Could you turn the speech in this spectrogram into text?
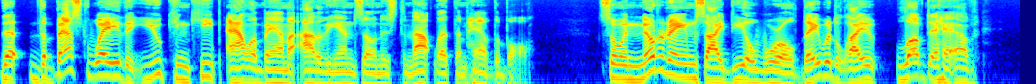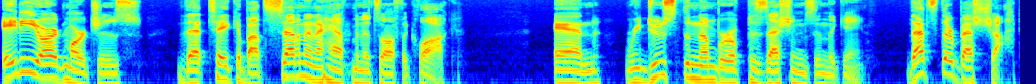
The, the best way that you can keep Alabama out of the end zone is to not let them have the ball. So, in Notre Dame's ideal world, they would li- love to have 80 yard marches that take about seven and a half minutes off the clock and reduce the number of possessions in the game. That's their best shot.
